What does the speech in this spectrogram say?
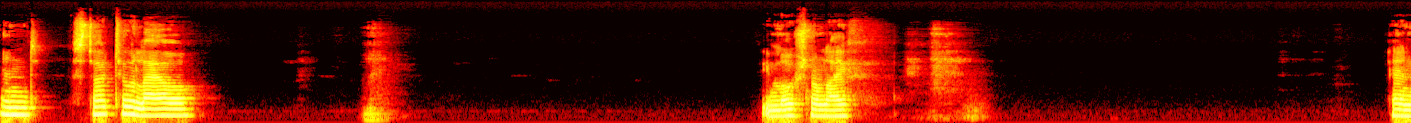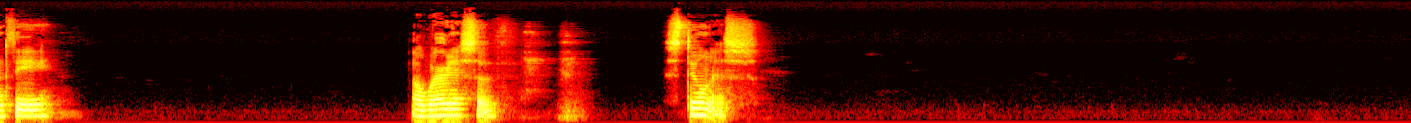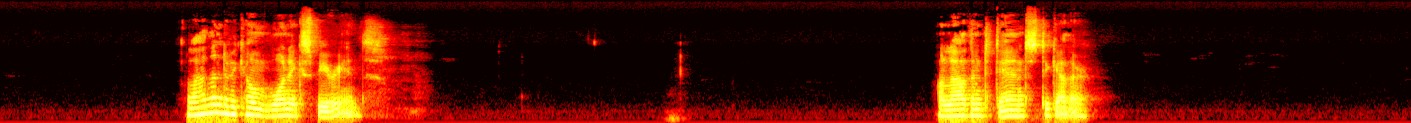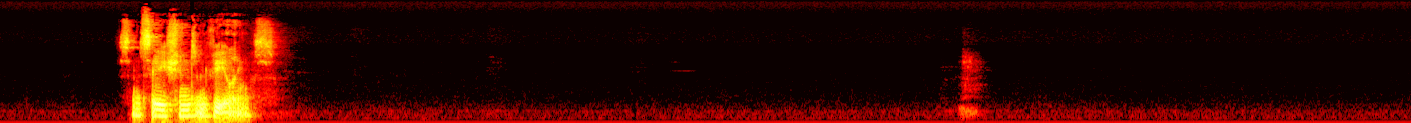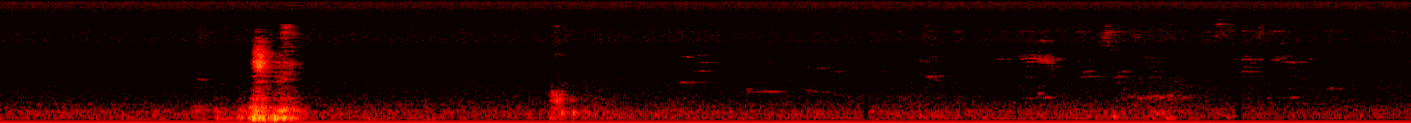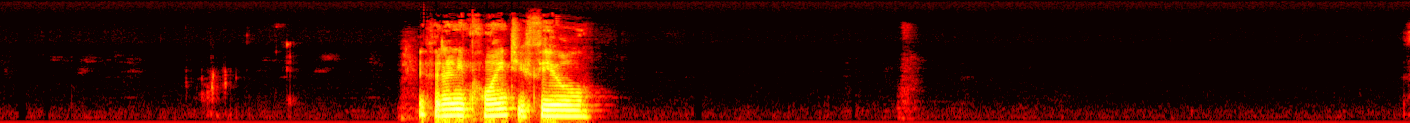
And start to allow emotional life and the awareness of stillness. Allow them to become one experience. Allow them to dance together. Sensations and feelings. If at any point you feel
